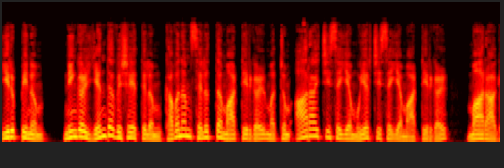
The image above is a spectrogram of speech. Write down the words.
இருப்பினும் நீங்கள் எந்த விஷயத்திலும் கவனம் செலுத்த மாட்டீர்கள் மற்றும் ஆராய்ச்சி செய்ய முயற்சி செய்ய மாட்டீர்கள் மாறாக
